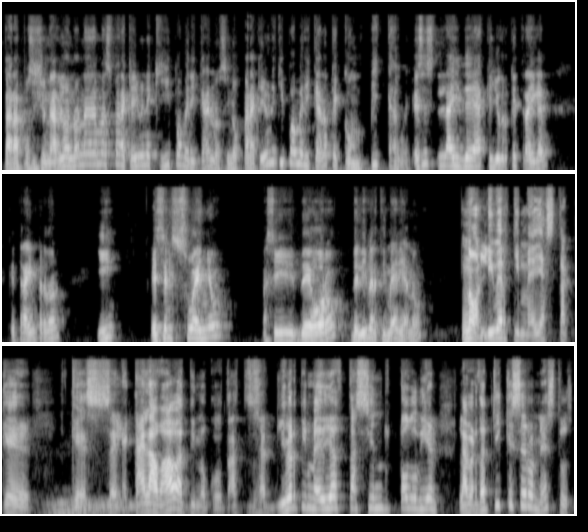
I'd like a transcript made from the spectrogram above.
para posicionarlo, no nada más para que haya un equipo americano, sino para que haya un equipo americano que compita, güey. Esa es la idea que yo creo que traigan, que traen, perdón, y es el sueño así de oro de Liberty Media, ¿no? No, Liberty Media está que, que se le cae la baba, Tinoco. O sea, Liberty Media está haciendo todo bien. La verdad que hay que ser honestos.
